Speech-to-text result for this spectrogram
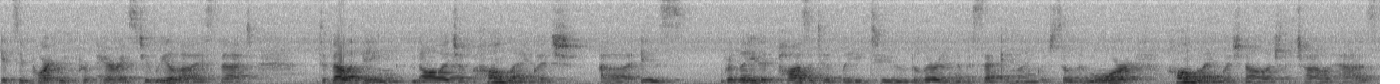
It's important for parents to realize that developing knowledge of the home language uh, is related positively to the learning of a second language. So the more home language knowledge the child has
